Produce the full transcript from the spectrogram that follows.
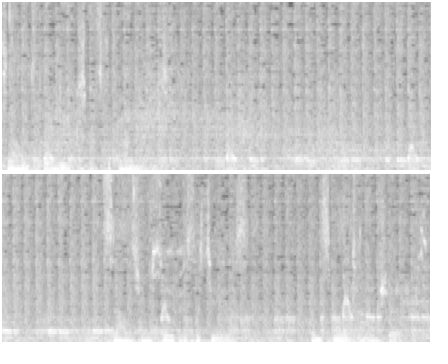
sounds that leaked off the planet. sounds from super cities and small townships.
